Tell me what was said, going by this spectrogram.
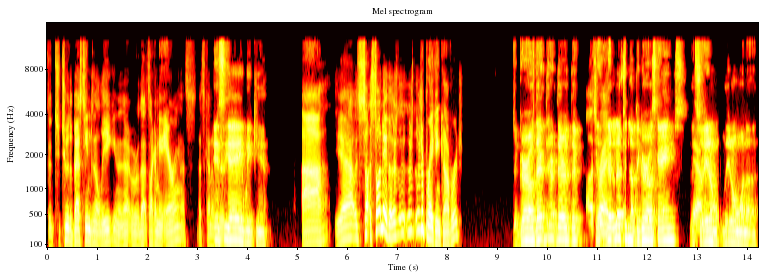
the two, two of the best teams in the league. You know, that, that's like I mean, airing. That's that's kind of weird. NCAA weekend. Ah, yeah. It's Su- Sunday though. There's, there's there's a breaking coverage. The girls, they're they're they're they're, Oh, they're, right. they're lifting up the girls' games, Yeah. so they don't they don't want to,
